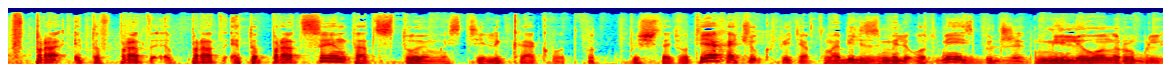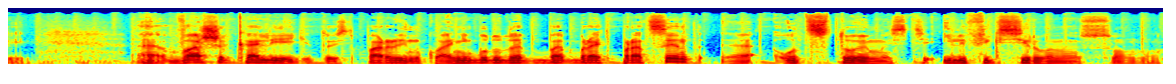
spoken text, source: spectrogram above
В про- это, в про- про- это процент от стоимости или как вот, вот посчитать? Вот я хочу купить автомобиль за миллион. Вот у меня есть бюджет миллион рублей. Э, Ваши коллеги, то есть по рынку, они будут брать процент э, от стоимости или фиксированную сумму?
